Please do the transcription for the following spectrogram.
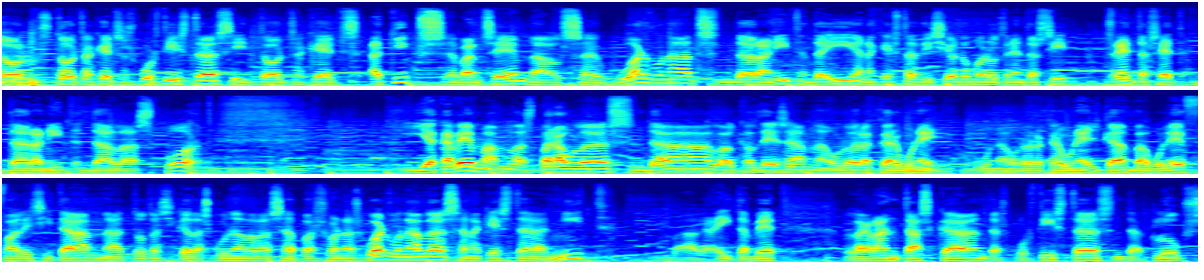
Doncs tots aquests esportistes i tots aquests equips van ser els guardonats de la nit d'ahir en aquesta edició número 37, 37 de la nit de l'esport. I acabem amb les paraules de l'alcaldessa Aurora Carbonell, una Aurora Carbonell que va voler felicitar a totes i cadascuna de les persones guardonades en aquesta nit. Va agrair també la gran tasca d'esportistes, de clubs,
